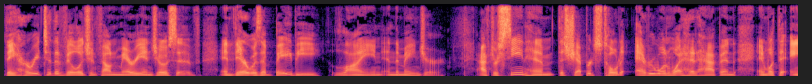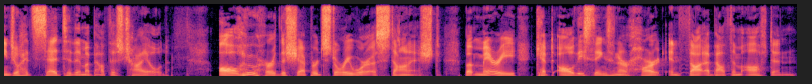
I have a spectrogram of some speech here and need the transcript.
They hurried to the village and found Mary and Joseph, and there was a baby lying in the manger. After seeing him, the shepherds told everyone what had happened and what the angel had said to them about this child. All who heard the shepherd's story were astonished, but Mary kept all these things in her heart and thought about them often.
